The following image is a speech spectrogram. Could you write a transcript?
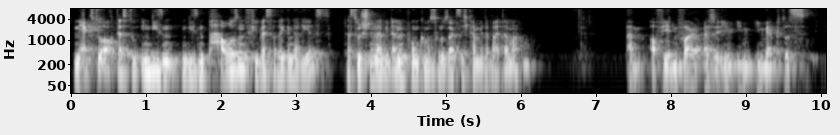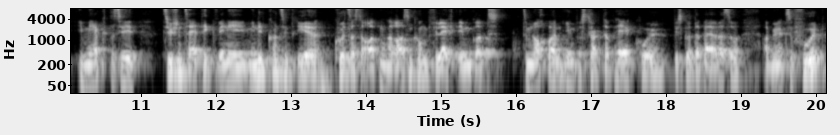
Merkst du auch, dass du in diesen, in diesen Pausen viel besser regenerierst? Dass du schneller wieder an den Punkt kommst, wo du sagst, ich kann wieder weitermachen? Ähm, auf jeden Fall. Also ich, ich, ich merke das, ich merke, dass ich zwischenzeitig, wenn ich mich nicht konzentriere, kurz aus der Atmung herauskomme, vielleicht eben gerade zum Nachbarn irgendwas gesagt habe, hey, cool, bist gut dabei oder so, aber ich merke sofort,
